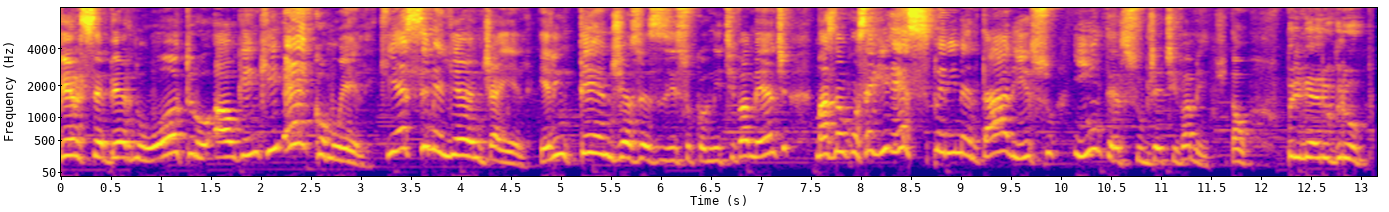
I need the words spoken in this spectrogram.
perceber no outro alguém que é como ele, que é semelhante a ele. Ele entende às vezes isso cognitivamente, mas não consegue experimentar isso intersubjetivamente. Então, primeiro grupo,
